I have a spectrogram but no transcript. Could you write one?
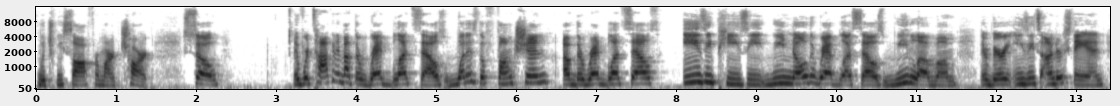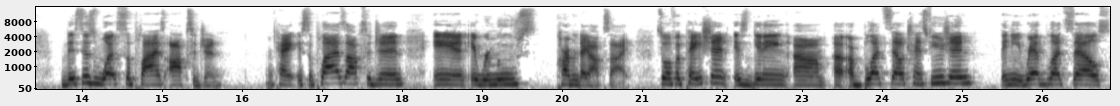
which we saw from our chart. So if we're talking about the red blood cells, what is the function of the red blood cells? Easy peasy. We know the red blood cells. We love them. They're very easy to understand. This is what supplies oxygen. Okay, it supplies oxygen and it removes carbon dioxide. So if a patient is getting um, a, a blood cell transfusion, they need red blood cells.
